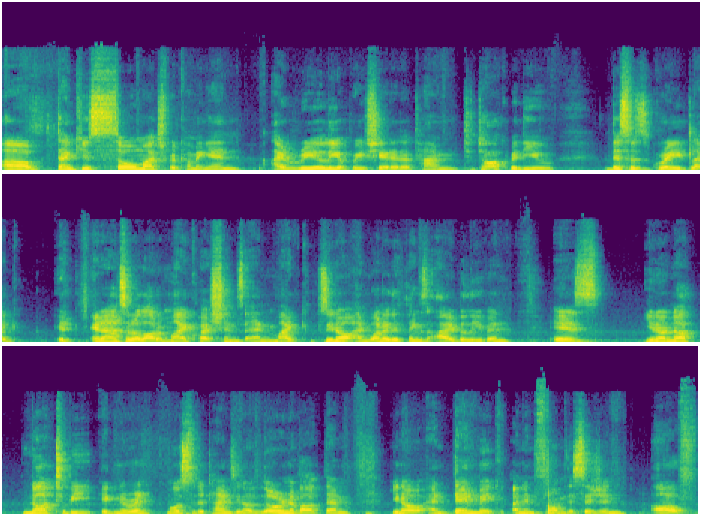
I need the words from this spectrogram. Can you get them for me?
Uh, thank you so much for coming in. I really appreciated the time to talk with you. This was great. Like it, it answered a lot of my questions and my, you know, and one of the things I believe in is, you know, not not to be ignorant most of the times you know learn about them you know and then make an informed decision of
